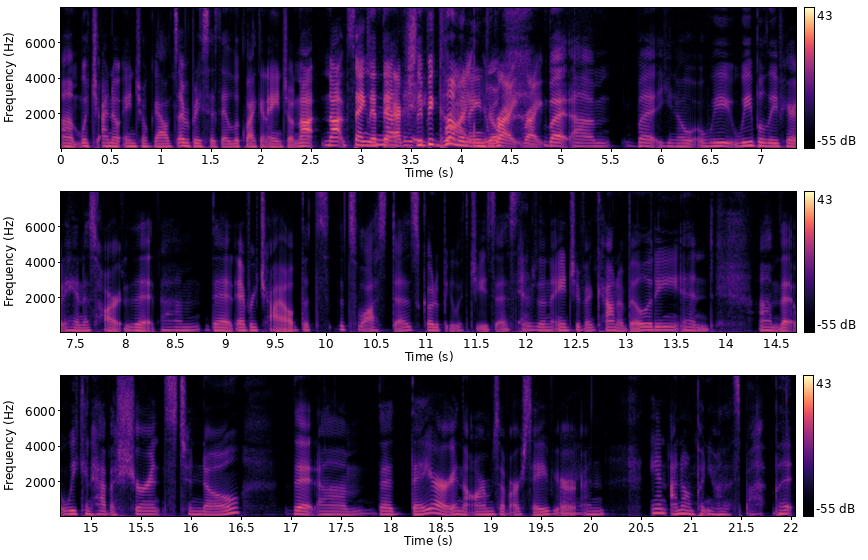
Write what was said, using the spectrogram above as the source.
Um, which I know angel gowns. Everybody says they look like an angel. Not not saying that they Not- actually become an angel. right, right. But um, but you know, we we believe here at Hannah's Heart that um, that every child that's that's lost does go to be with Jesus. There's an age of accountability, and um, that we can have assurance to know that um, that they are in the arms of our Savior. Right. And and I know I'm putting you on the spot, but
